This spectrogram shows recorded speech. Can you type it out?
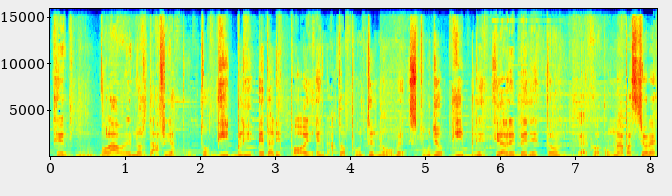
che mm, volavano in Nord Africa appunto Ghibli e da lì poi è nato appunto il nome Studio Ghibli. Chi l'avrebbe detto? Ecco, una passione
